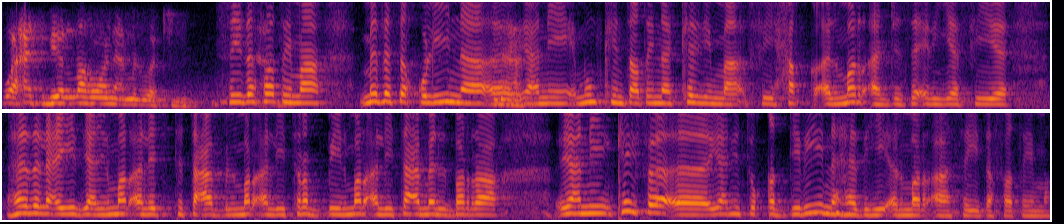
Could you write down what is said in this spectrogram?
وحسبي الله ونعم الوكيل. سيدة فاطمة ماذا تقولين؟ آه، نعم. يعني ممكن تعطينا كلمة في حق المرأة الجزائرية في هذا العيد؟ يعني المرأة التي تتعب المرأة اللي تربي المرأة اللي تعمل برا. يعني كيف آه، يعني تقدرين هذه المرأة سيدة فاطمة؟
